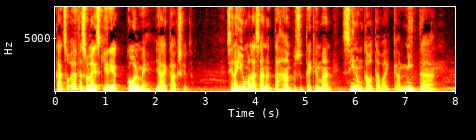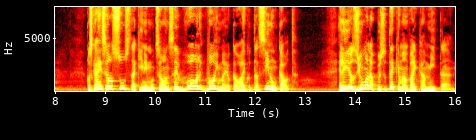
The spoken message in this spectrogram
katso Efesolaiskirja 3 ja 20. Siellä Jumala sanoi, että hän pystyy tekemään sinun kautta vaikka mitään. Koska ei se ole susta kiinni, mutta se on se voima, joka vaikuttaa sinun kautta. Eli jos Jumala pystyy tekemään vaikka mitään,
